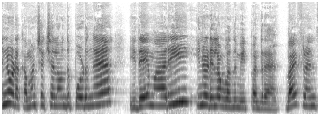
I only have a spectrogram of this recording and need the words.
என்னோட கமெண்ட் செக்ஷன்ல வந்து போடுங்க. இதே மாதிரி இன்னொடையில உங்களை வந்து மீட் பண்றேன். பை ஃப்ரெண்ட்ஸ்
